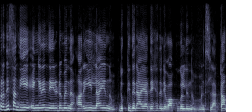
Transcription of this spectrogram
പ്രതിസന്ധിയെ എങ്ങനെ നേരിടുമെന്ന് അറിയില്ല എന്നും ദുഃഖിതനായ അദ്ദേഹത്തിന്റെ വാക്കുകളിൽ നിന്നും മനസ്സിലാക്കാം.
